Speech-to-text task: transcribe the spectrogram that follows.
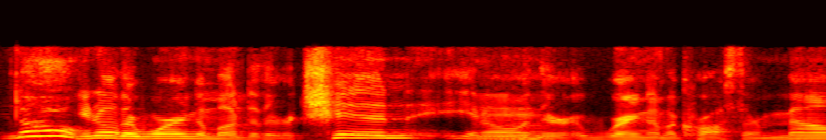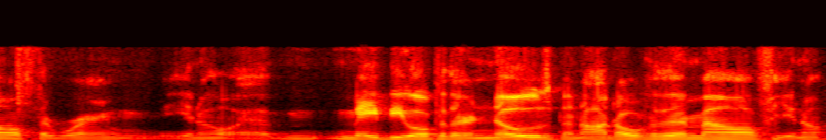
No, You know, they're wearing them under their chin, you know, Mhm. and they're wearing them across their mouth. They're wearing, you know, uh, maybe over their nose, but not over their mouth, you know.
